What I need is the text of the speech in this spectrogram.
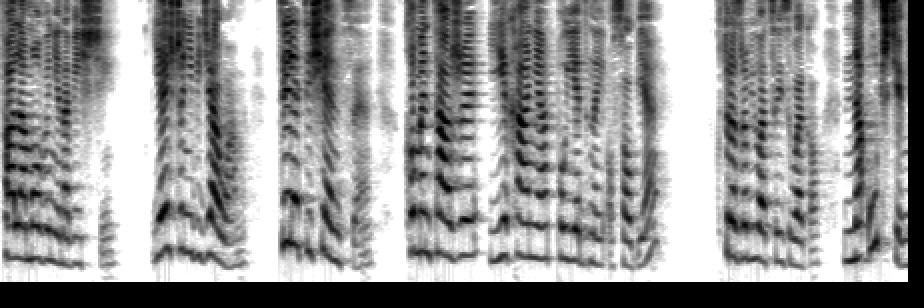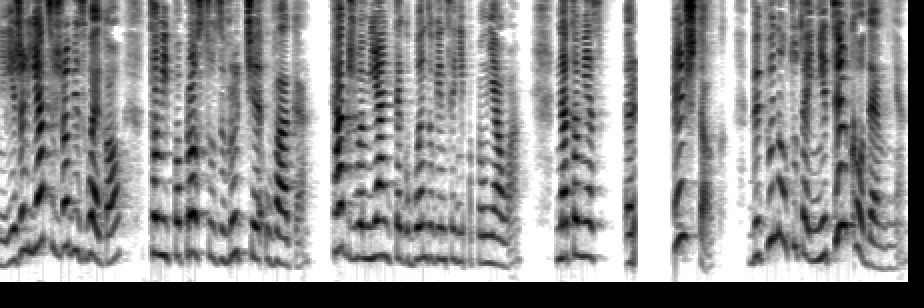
fala mowy nienawiści. Ja jeszcze nie widziałam tyle tysięcy komentarzy jechania po jednej osobie, która zrobiła coś złego. Nauczcie mnie, jeżeli ja coś robię złego, to mi po prostu zwróćcie uwagę. Tak, żebym ja tego błędu więcej nie popełniała. Natomiast rynsztok wypłynął tutaj nie tylko ode mnie,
